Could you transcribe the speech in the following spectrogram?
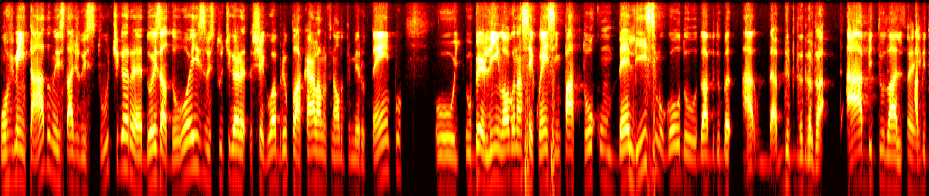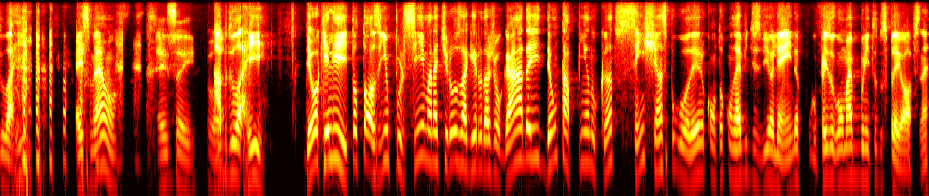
movimentado no estádio do Stuttgart, é 2 a 2 O Stuttgart chegou a abrir o placar lá no final do primeiro tempo. O, o Berlim, logo na sequência, empatou com um belíssimo gol do, do Abdu, Abdullah, Abdullahi. É isso mesmo? É isso aí. Boa. Abdullahi. Deu aquele totozinho por cima, né? Tirou o zagueiro da jogada e deu um tapinha no canto, sem chance pro goleiro. Contou com leve desvio ali ainda. Fez o gol mais bonito dos playoffs, né?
